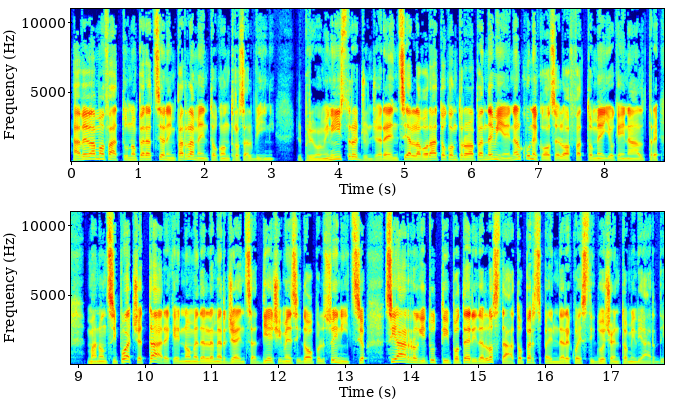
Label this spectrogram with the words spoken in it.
avevamo fatto un'operazione in Parlamento contro Salvini. Il primo ministro, aggiunge Renzi, ha lavorato contro la pandemia e in alcune cose lo ha fatto meglio che in altre, ma non si può accettare che in nome dell'emergenza, dieci mesi dopo il suo inizio, si arroghi tutti i poteri dello Stato per spendere questi 200 miliardi.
